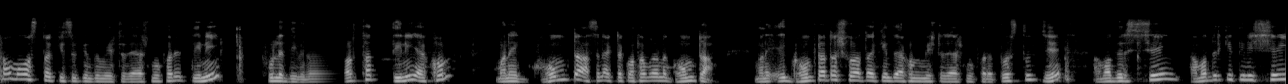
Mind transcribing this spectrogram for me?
সমস্ত কিছু কিন্তু মিস্টার রেয়াস মুফারে তিনি খুলে দিবেন। অর্থাৎ তিনি এখন মানে ঘোমটা আছে না, একটা কথা বলে না, ঘোমটা। মানে এই ঘোমটাটা শোয়াটা কিন্তু এখন মিস্টার রেয়াস মুফারে প্রস্তুত যে আমাদের সেই, আমাদেরকে তিনি সেই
